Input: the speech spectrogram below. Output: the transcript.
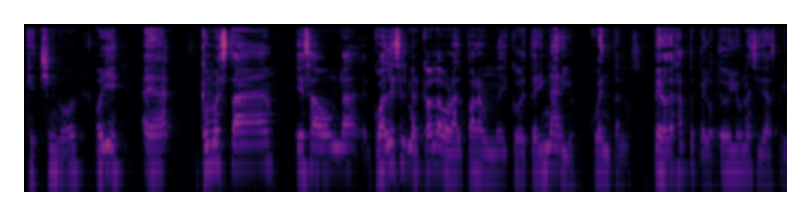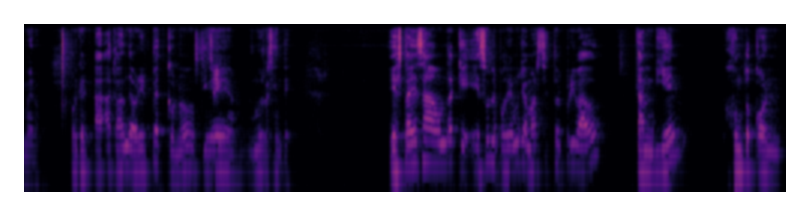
Qué chingón. Oye, eh, ¿cómo está esa onda? ¿Cuál es el mercado laboral para un médico veterinario? Cuéntanos. Pero déjate peloteo yo unas ideas primero. Porque acaban de abrir Petco, ¿no? Tiene, Sí. es muy reciente. Está esa onda que eso le podríamos llamar sector privado, también junto con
